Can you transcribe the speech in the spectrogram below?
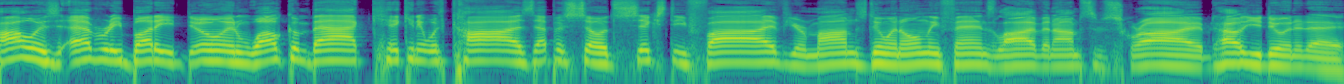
How is everybody doing? Welcome back. Kicking it with Koz, episode 65. Your mom's doing OnlyFans live and I'm subscribed. How are you doing today?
